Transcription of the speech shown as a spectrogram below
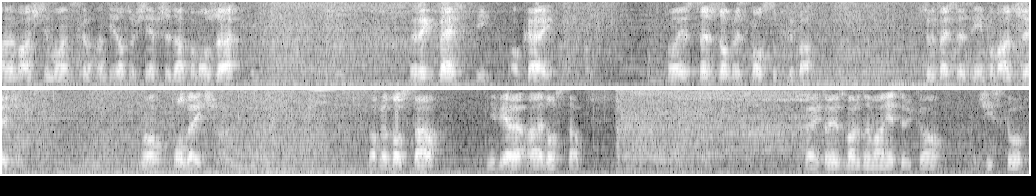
ale właśnie, moment, skoro antidotum się nie przyda, to może... Ryk bestii, okej. To jest też dobry sposób chyba. Żeby tutaj sobie z nimi powalczyć. No, podejdź. Dobra, dostał. Niewiele, ale dostał. Okej, to jest marnowanie tylko pocisków.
